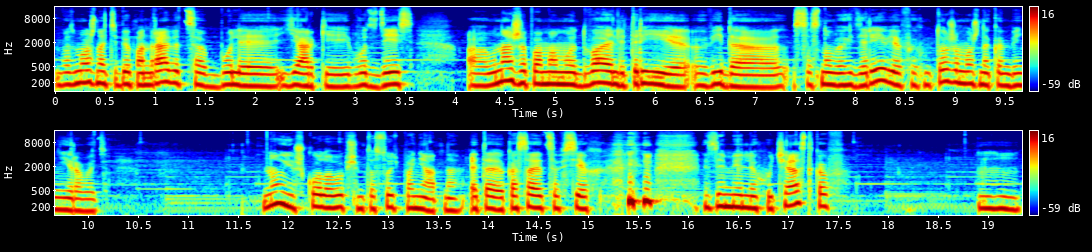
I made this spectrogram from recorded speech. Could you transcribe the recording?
Возможно, тебе понравится более яркие. вот здесь а у нас же, по-моему, два или три вида сосновых деревьев, их тоже можно комбинировать. Ну и школа, в общем-то, суть понятна. Это касается всех земельных участков. Угу.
